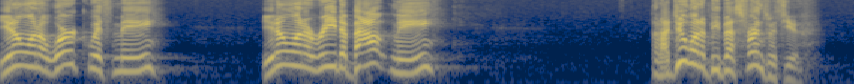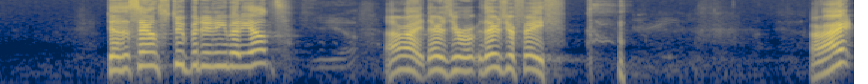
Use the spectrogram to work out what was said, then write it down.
You don't want to work with me. You don't want to read about me. But I do want to be best friends with you. Does it sound stupid to anybody else? Yeah. All right, there's your, there's your faith. All right?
